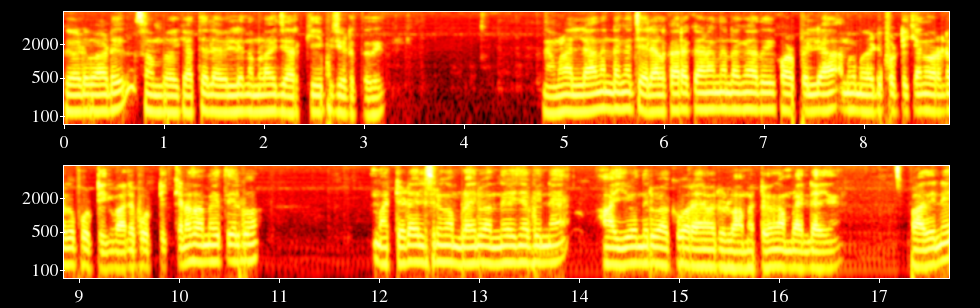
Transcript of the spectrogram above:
കേടുപാട് സംഭവിക്കാത്ത ലെവലിൽ നമ്മൾ ജർക്ക് ചെയ്യിപ്പിച്ചെടുത്തത് നമ്മളല്ലാന്നുണ്ടെങ്കിൽ ചില ആൾക്കാരൊക്കെ ആണെന്നുണ്ടെങ്കിൽ അത് കുഴപ്പമില്ല. നമുക്ക് മേടി പൊട്ടിക്കാന്ന് പറഞ്ഞിട്ടൊക്കെ പൊട്ടിക്കും. പക്ഷേ പൊട്ടിക്കണ സമയത്ത് ചിലപ്പോൾ മറ്റേ ടൈൽസിന് കംപ്ലൈന്റ് വന്നു കഴിഞ്ഞാൽ പിന്നെ അയ്യോ എന്നൊരു വാക്ക് പറയാൻ പറ്റുള്ളൂ. ആ മറ്റേ കംപ്ലൈന്റ് ആയി. അപ്പം അതിന്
